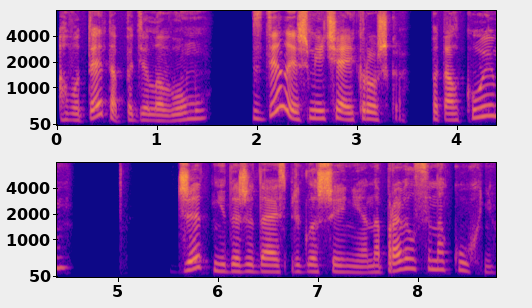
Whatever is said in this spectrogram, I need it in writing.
А вот это по-деловому. Сделаешь мне чай, крошка? Потолкуем? Джет, не дожидаясь приглашения, направился на кухню.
